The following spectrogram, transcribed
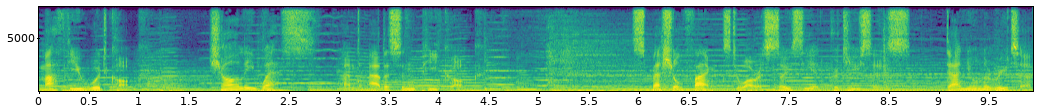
Matthew Woodcock, Charlie Wess, and Addison Peacock. Special thanks to our associate producers, Daniel Naruta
